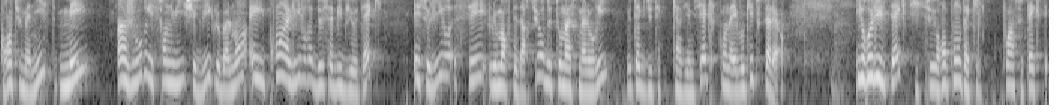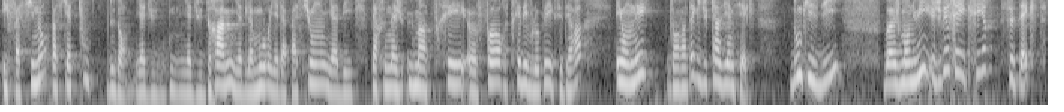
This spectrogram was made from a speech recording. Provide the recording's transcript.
grand humaniste, mais un jour, il s'ennuie chez lui globalement et il prend un livre de sa bibliothèque. Et ce livre, c'est Le Mortet d'Arthur de Thomas Mallory, le texte du XVe siècle qu'on a évoqué tout à l'heure. Il relit le texte, il se rend compte à quel point ce texte est fascinant parce qu'il y a tout dedans. Il y a du, il y a du drame, il y a de l'amour, il y a de la passion, il y a des personnages humains très euh, forts, très développés, etc. Et on est dans un texte du XVe siècle. Donc il se dit, bah, je m'ennuie, je vais réécrire ce texte,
